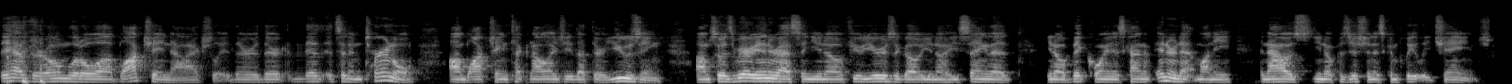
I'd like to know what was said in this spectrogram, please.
they have their own little uh, blockchain now. Actually, they're, they're, they're it's an internal um, blockchain technology that they're using. Um, so it's very interesting. You know, a few years ago, you know, he's saying that you know Bitcoin is kind of internet money, and now his you know position is completely changed.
